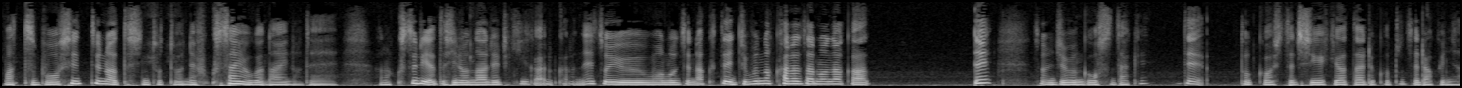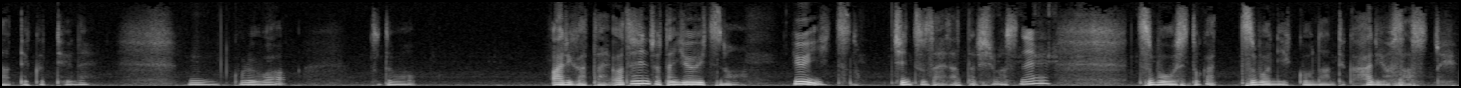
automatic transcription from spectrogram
まあ、つぼ押しっていうのは私にとってはね副作用がないのであの薬私いろんなアレルギーがあるからねそういうものじゃなくて自分の体の中でその自分が押すだけでどっかをしたり刺激を与えることで楽になっていくっていうね、うん、これはとてもありがたい。私にとっては唯一の唯一の鎮痛剤だったりしますね。ツボ押しとかツボにこうなんていうか針を刺すという。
